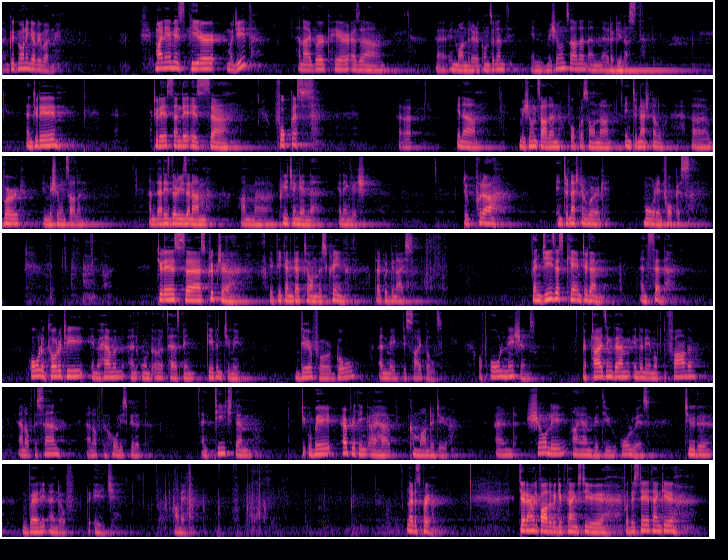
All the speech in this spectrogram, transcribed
Uh, good morning, everyone. My name is Peter Majid, and I work here as a uh, invandrare consulent in Missionssalen and uh, Regionast. And today, today's Sunday is uh, focus uh, in a Missionssalen focus on uh, international work in Missionssalen. And that is the reason I'm, I'm uh, preaching in, uh, in English. To put our international work more in focus. Today's uh, scripture, if we can get on the screen, that would be nice. Then Jesus came to them and said, All authority in heaven and on the earth has been given to me. Therefore, go and make disciples of all nations, baptizing them in the name of the Father and of the Son and of the Holy Spirit, and teach them to obey everything I have commanded you. And surely I am with you always to the very end of the age. Amen. Let us pray. Dear Heavenly Father, we give thanks to you for this day. Thank you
